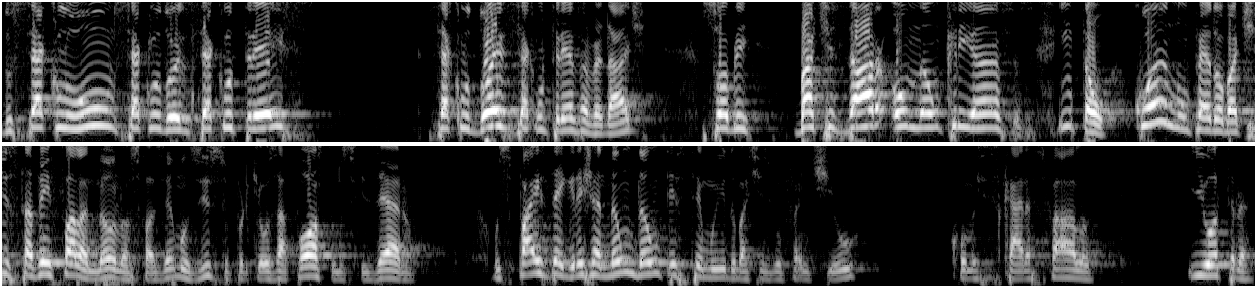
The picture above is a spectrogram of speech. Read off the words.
do século I, do século II do século III, século II e século III, na verdade, sobre batizar ou não crianças. Então, quando um pedobatista vem e fala, não, nós fazemos isso porque os apóstolos fizeram, os pais da igreja não dão testemunho do batismo infantil, como esses caras falam. E outra,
